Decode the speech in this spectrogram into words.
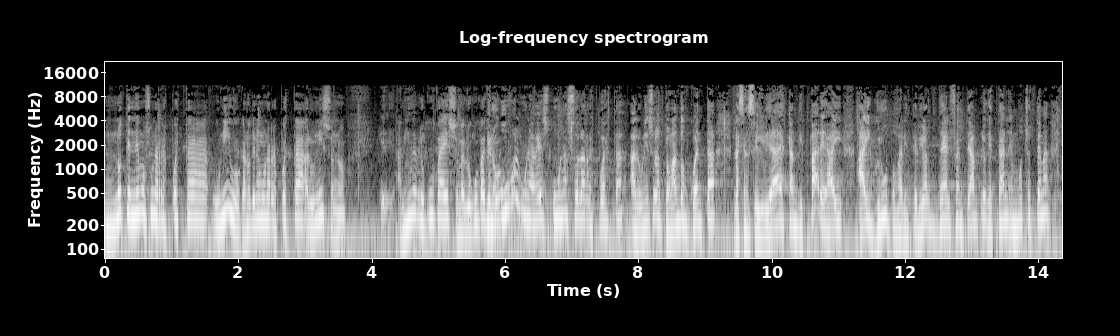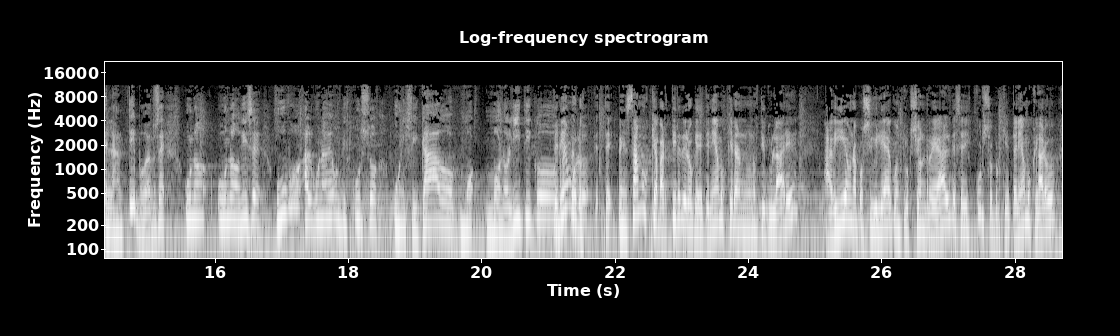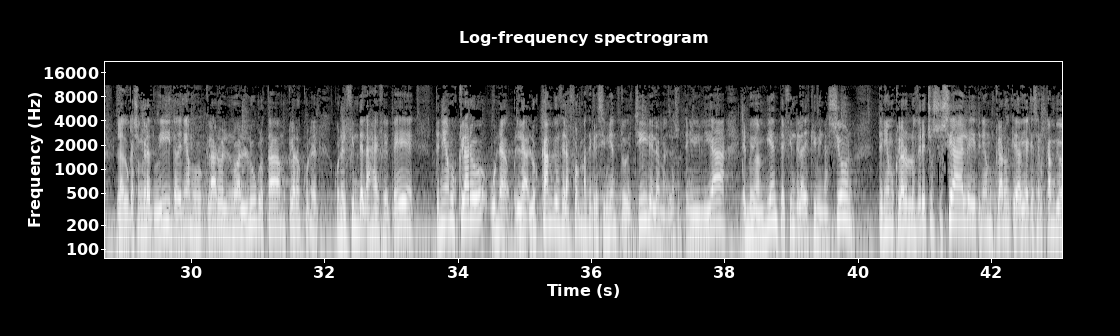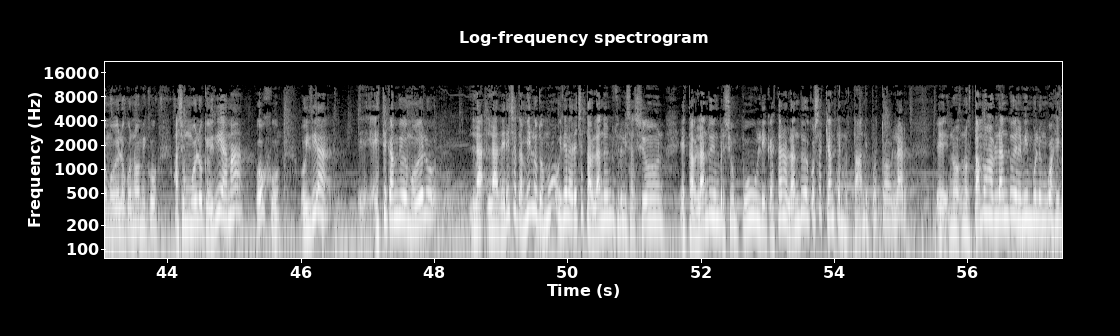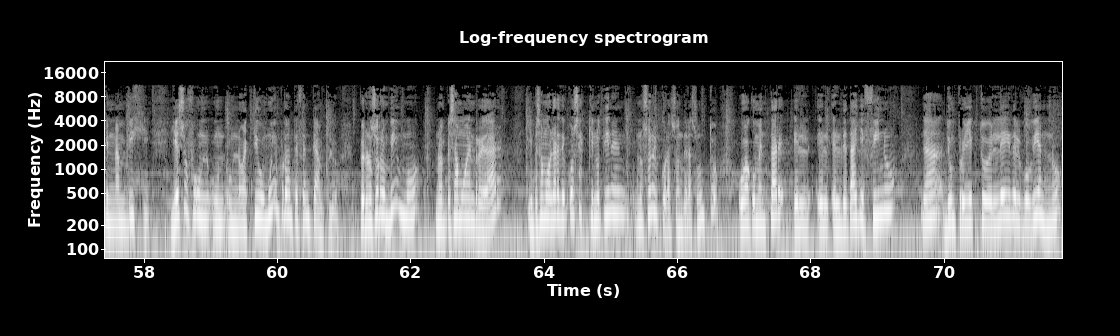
no tenemos una respuesta unívoca, no tenemos una respuesta al unísono. Eh, a mí me preocupa eso, me preocupa que ¿Pero hubo alguna vez una sola respuesta al unísono tomando en cuenta las sensibilidades tan dispares? Hay, hay grupos al interior del Frente Amplio que están en muchos temas en las antípodas. Entonces, uno, uno dice, ¿hubo alguna vez un discurso unificado, monolítico? Teníamos pensamos que a partir de lo que teníamos que eran unos titulares, había una posibilidad de construcción real de ese discurso, porque teníamos claro la educación gratuita, teníamos claro el no al lucro, estábamos claros con el, con el fin de las AFP, teníamos claro los cambios de las formas de crecimiento de Chile, la, sostenibilidad, el medio ambiente, el fin de la discriminación, teníamos claros los derechos sociales y teníamos claro que había que hacer un cambio de modelo económico hacia un modelo que hoy día más, ojo, hoy día eh, este cambio de modelo la, derecha también lo tomó. Hoy día la derecha está hablando de industrialización, está hablando de inversión pública, están hablando de cosas que antes no estaban dispuestos a hablar. Eh, no, estamos hablando en el mismo lenguaje que en Nambiji. Y eso fue un, activo muy importante frente amplio. Pero nosotros mismos nos empezamos a enredar y empezamos a hablar de cosas que no tienen, no son el corazón del asunto, o a comentar el, detalle fino de un proyecto de ley del gobierno,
